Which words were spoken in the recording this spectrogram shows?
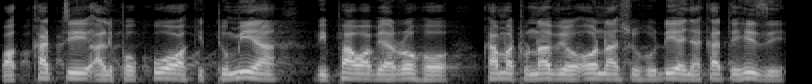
wakati alipokuwa wakitumia vipawa vya roho kama tunavyoona shuhudia nyakati hizi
